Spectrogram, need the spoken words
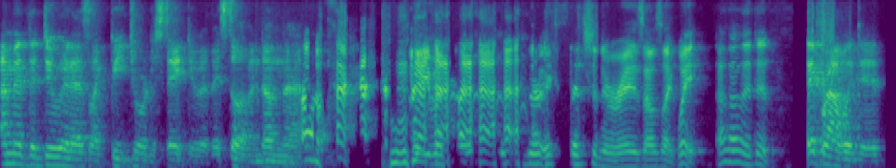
I meant to do it as like beat Georgia State do it. They still haven't done that. Even the extension arrays. I was like, wait, I thought they did. They probably did.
